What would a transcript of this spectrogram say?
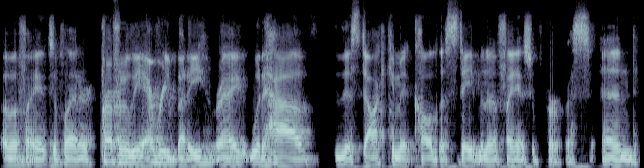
of a financial planner, preferably everybody, right, would have this document called a statement of financial purpose. And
